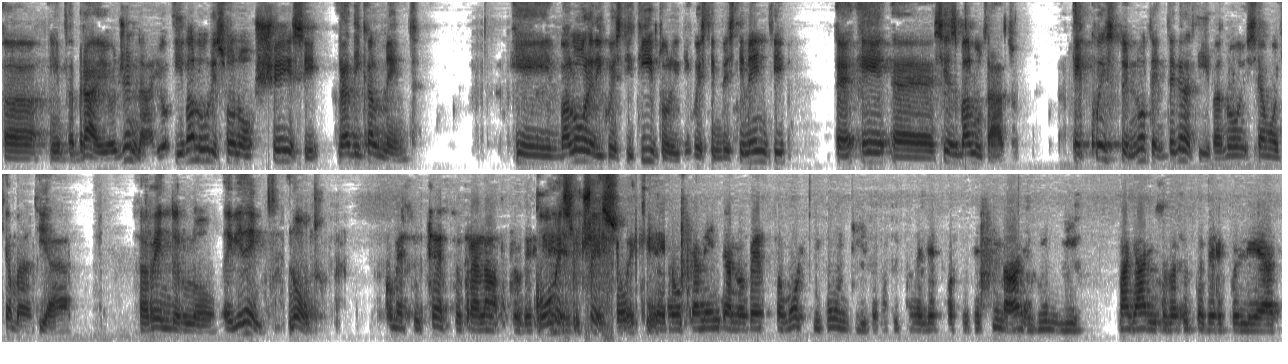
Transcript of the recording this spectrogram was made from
uh, in febbraio o gennaio, i valori sono scesi radicalmente. Il valore di questi titoli, di questi investimenti eh, è, eh, si è svalutato e questo in nota integrativa noi siamo chiamati a, a renderlo evidente, noto. Come è successo tra l'altro? Come è successo? Perché ovviamente hanno perso molti punti, soprattutto nelle scorse settimane, quindi magari soprattutto per quelle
